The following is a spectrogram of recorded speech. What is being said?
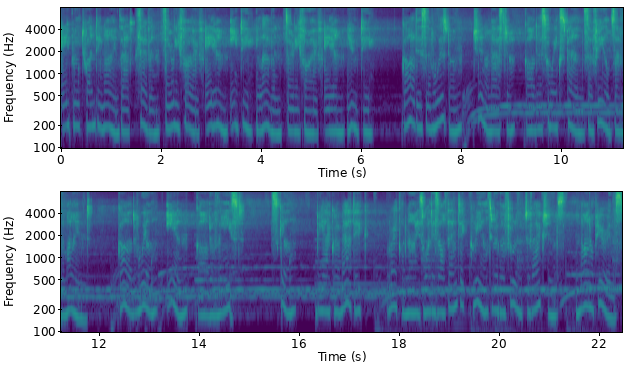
April 29th at 7.35 a.m. ET 11.35 a.m. UT. Goddess of Wisdom, Master, Goddess who expands the fields of the mind. God of Will, Ian, God of the East. Skill, be acrobatic. Recognize what is authentic real through the fruit of actions, not appearance.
